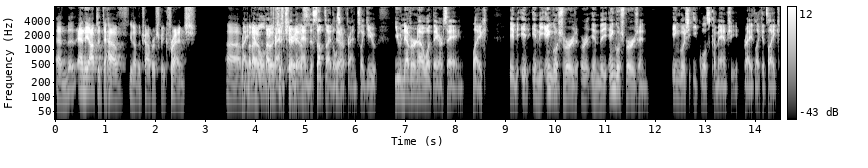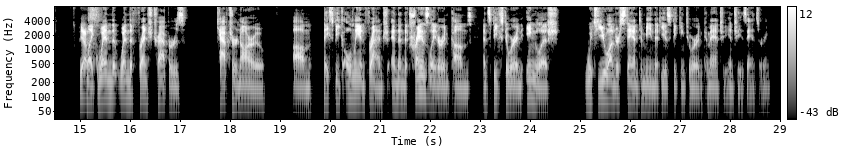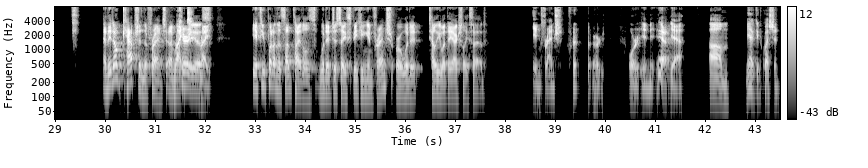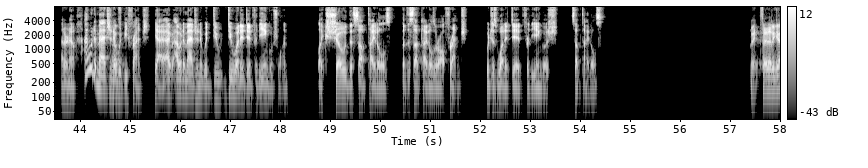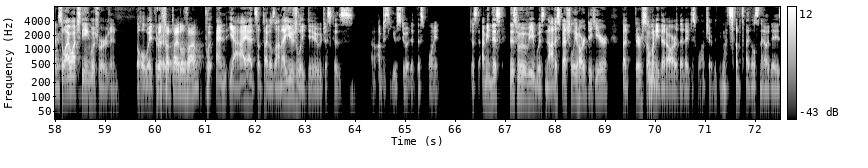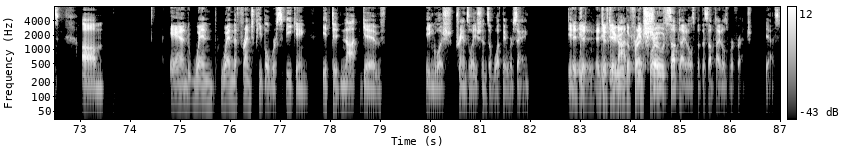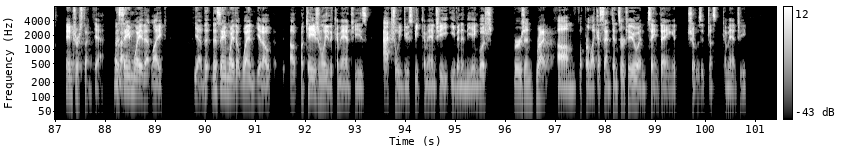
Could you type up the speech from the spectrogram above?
And and they opted to have, you know, the trappers speak French. Um, Right. but and I, only I was French just curious. And, and the subtitles Yeah. are French. Like you you never know what they are saying. Like in in, in the English version or in the English version, English equals Comanche, right? Like it's like yes. like when the when the French trappers capture Naru, um, they speak only in French, and then the translator in comes and speaks to her in English, which you understand to mean that he is speaking to her in Comanche, and she is answering. And they don't caption the French. And I'm Right, curious right. if you put on the subtitles, would it just say speaking in French or would it tell you what they actually said? in French or or in Yeah. yeah um yeah good question I don't know I would imagine it would be French yeah I, I would imagine it would do do what it did for the English one like show the subtitles but the subtitles are all French which is what it did for the English subtitles Wait, say that again. so I watched the English version the whole way through With subtitles on? put and yeah I had subtitles on I usually do just because I'm just used to it at this point just I mean this this movie was not especially hard to hear but there are so Mhm. many that are that I just watch everything with subtitles nowadays um and when when the French people were speaking it did not give English translations of what they were saying It, didn't. It just did gave you the French it showed words. subtitles but the subtitles were French yes Interesting. yeah. The Okay. same way that like yeah, the, the same way that when, you know, uh, occasionally the Comanches actually do speak Comanche even in the English version Right. um for like a sentence or two and same thing it shows it just Comanche.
